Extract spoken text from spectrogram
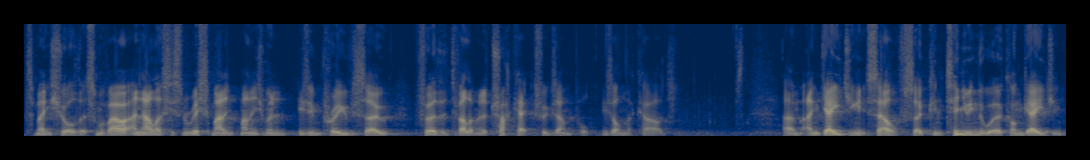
to make sure that some of our analysis and risk man management is improved? So further development of TrackX, for example, is on the cards. Um, and gauging itself, so continuing the work on gauging.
